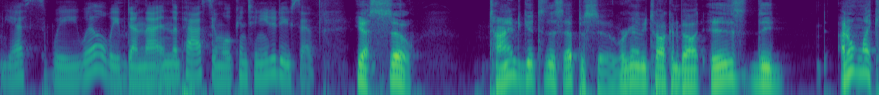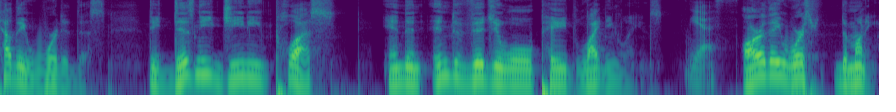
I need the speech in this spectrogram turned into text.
yes, we will. We've done that in the past and we'll continue to do so. Yes, so time to get to this episode. We're going to be talking about is the I don't like how they worded this. The Disney Genie Plus and then individual paid lightning lanes. Yes. Are they worth the money?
